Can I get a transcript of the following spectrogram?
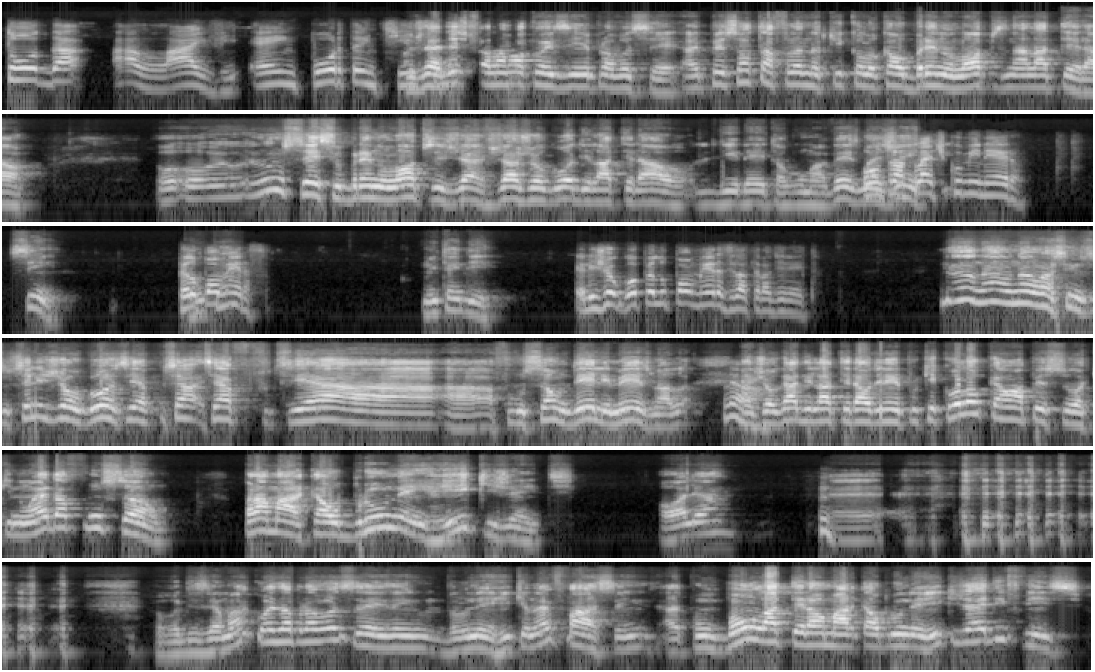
toda a live. É importantíssimo. José, deixa eu falar uma coisinha para você. Aí o pessoal está falando aqui colocar o Breno Lopes na lateral. Eu não sei se o Breno Lopes já, já jogou de lateral direito alguma vez. Contra o Atlético Mineiro. Sim. Pelo Palmeiras. Não entendi. Ele jogou pelo Palmeiras de lateral direito. Não, não, não. Assim, se ele jogou, se é, se é, se é a, a, a, função dele mesmo, é jogar de lateral direito, porque colocar uma pessoa que não é da função para marcar o Bruno Henrique, gente, olha. É... vou dizer uma coisa para vocês, hein? Bruno Henrique não é fácil, hein? Um bom lateral marcar o Bruno Henrique já é difícil.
